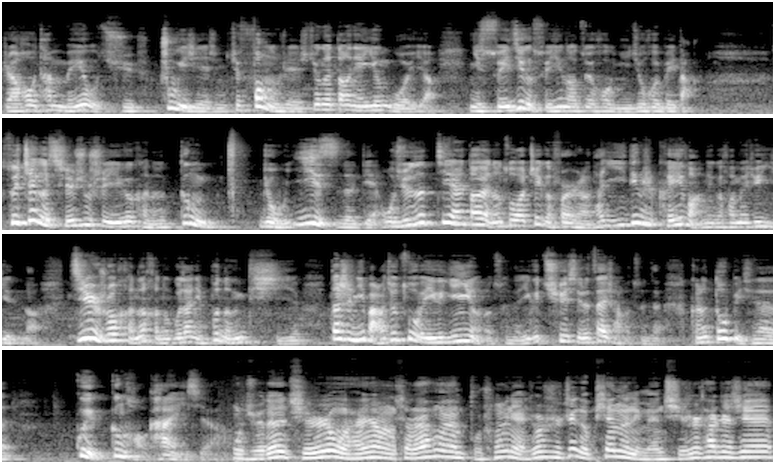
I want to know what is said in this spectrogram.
然后他没有去注意这些事情，去放纵这些事，就跟当年英国一样，你绥靖绥靖到最后你就会被打。所以这个其实就是一个可能更有意思的点。我觉得既然导演能做到这个份儿上，他一定是可以往那个方面去引的。即使说可能很多国家你不能提，但是你把它就作为一个阴影的存在，一个缺席的在场的存在，可能都比现在会更好看一些啊。我觉得其实我还想想在后面补充一点，就是这个片子里面其实他这些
